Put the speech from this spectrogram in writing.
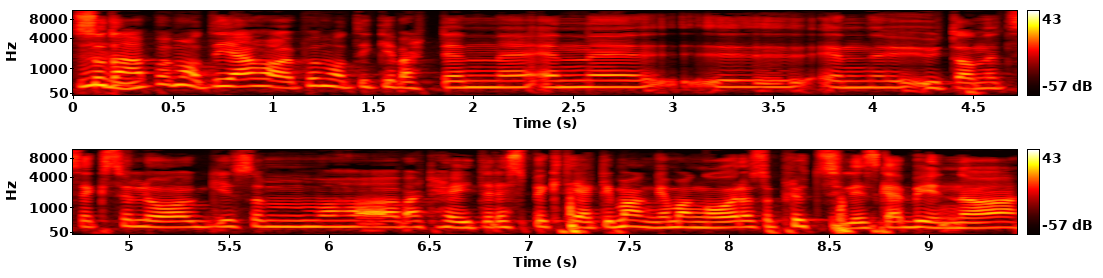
Så det er på en måte, Jeg har på en måte ikke vært en, en, eh, en utdannet sexolog som har vært høyt respektert i mange mange år, og så plutselig skal jeg begynne å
